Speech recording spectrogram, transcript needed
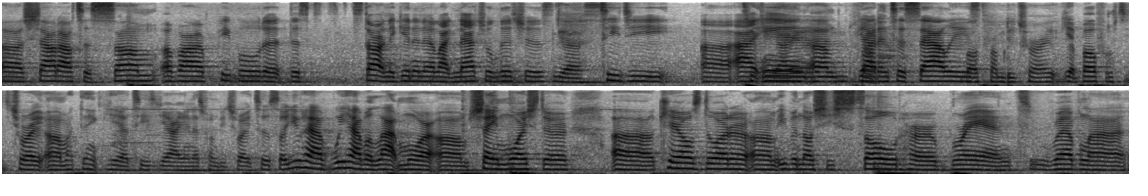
uh, shout out to some of our people that that's starting to get in there, like Naturalicious, Yes. TG, uh, IN, um, got into Sally's. Both from Detroit. Yeah, both from Detroit. Um, I think yeah, TGIN is from Detroit too. So you have we have a lot more. Um, Shea Moisture, uh, Carol's daughter. Um, even though she sold her brand to Revlon,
